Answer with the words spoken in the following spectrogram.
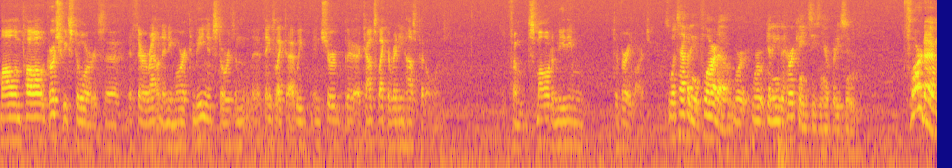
mall and paul grocery stores, uh, if they're around anymore, convenience stores and uh, things like that. We insure uh, accounts like the Reading Hospital, ones. from small to medium to very large. So what's happening in Florida? We're, we're getting into hurricane season here pretty soon. Florida,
